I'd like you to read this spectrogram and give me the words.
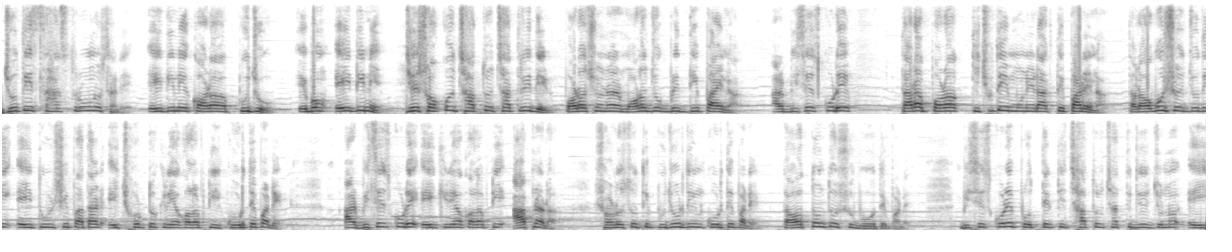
জ্যোতিষ শাস্ত্র অনুসারে এই দিনে করা পুজো এবং এই দিনে যে সকল ছাত্রছাত্রীদের পড়াশোনার মনোযোগ বৃদ্ধি পায় না, আর বিশেষ করে তারা পড়া কিছুতেই মনে রাখতে পারে না, তারা অবশ্যই যদি এই তুলসী পাতার এই ছোট্ট ক্রিয়াকলাপটি করতে পারেন, আর বিশেষ করে এই ক্রিয়াকলাপটি আপনারা সরস্বতী পুজোর দিন করতে পারেন, তা অত্যন্ত শুভ হতে পারে। বিশেষ করে প্রত্যেকটি ছাত্রছাত্রীদের জন্য এই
